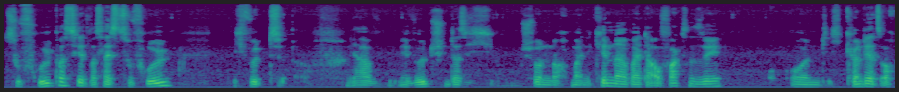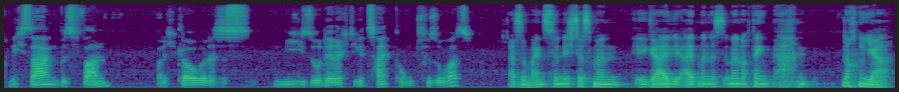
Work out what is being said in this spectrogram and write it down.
zu früh passiert. Was heißt zu früh? Ich würde ja, mir wünschen, dass ich schon noch meine Kinder weiter aufwachsen sehe. Und ich könnte jetzt auch nicht sagen, bis wann, weil ich glaube, das ist nie so der richtige Zeitpunkt für sowas. Also meinst du nicht, dass man, egal wie alt man ist, immer noch denkt, ach, noch ein Jahr?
